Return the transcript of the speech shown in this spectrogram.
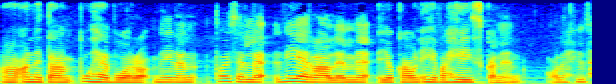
annetaan puheenvuoro meidän toiselle vieraallemme, joka on Eeva Heiskanen. Ole hyvä.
